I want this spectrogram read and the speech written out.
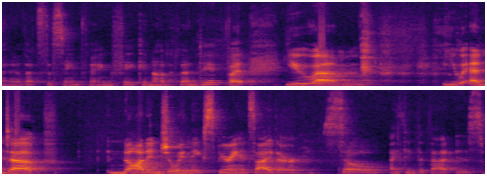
I know that's the same thing, fake and not authentic, but you um, you end up not enjoying the experience either. So I think that that is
